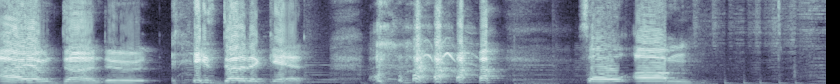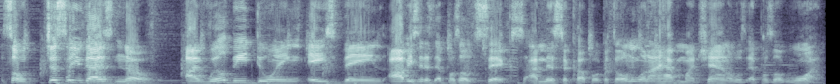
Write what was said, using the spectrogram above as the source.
I am done, dude. He's done it again. so, um, so just so you guys know, I will be doing Ace Vane. Obviously, that's episode six. I missed a couple because the only one I have on my channel was episode one.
